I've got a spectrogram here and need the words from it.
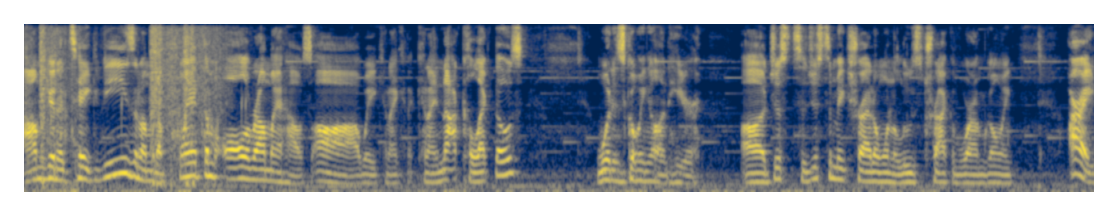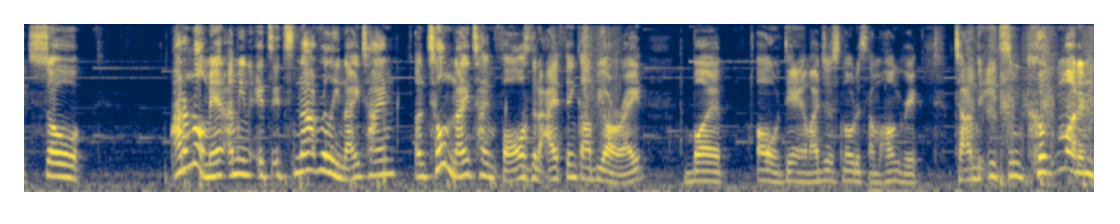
I'm gonna take these and I'm gonna plant them all around my house. Ah, wait, can I can I not collect those? What is going on here. Uh, just to just to make sure I don't want to lose track of where I'm going. All right, so I don't know, man. I mean, it's it's not really nighttime until nighttime falls. Then I think I'll be all right. But oh damn, I just noticed I'm hungry. Time to eat some cooked mutton.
